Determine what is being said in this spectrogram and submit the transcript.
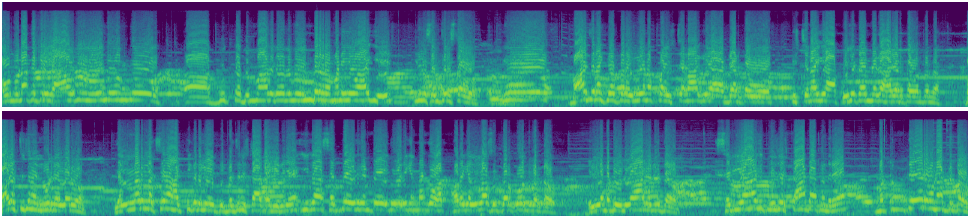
ಅವು ನೋಡಾಕತ್ರ ಯಾವ್ದು ಏನು ಒಂದು, ಆ, ಗುಪ್ತ ದುಮ್ಮಾದಗಳನ್ನು ಸುಂದರ ರಮಣೀಯವಾಗಿ ಇಲ್ಲಿ ಸಂಚರಿಸ್ತಾವು. ಇವು ಬಹಳ ಜನ ಕೇಳ್ತಾರೆ, ಏನಪ್ಪ ಇಷ್ಟ ಚೆನ್ನಾಗಿ ಅಡ್ಡಾಡ್ತಾವು, ಇಷ್ಟ ಚೆನ್ನಾಗಿ ಆ ಪೂಜೆ ಟೈಮ್ನಾಗ ಹಾರಾಡ್ತಾವ ಅಂತಂದ. ಬಹಳಷ್ಟು ಜನ ನೋಡ್ರಿ ಎಲ್ಲರೂ. ಎಲ್ಲರ ಲಕ್ಷಣ ಹತ್ತಿ ಕಡೆಗೆ ಐತಿ, ಭಜನೆ ಸ್ಟಾರ್ಟ್ ಆಗಿದೆ ಈಗ ಸದ್ಯ ಐದು ಗಂಟೆ ಐದುವರೆಗೆ ನಂಗ ಹೊರಗೆಲ್ಲ ಸುತ್ತರ್ಕೊಂಡು ಬರ್ತಾವ. ಇಲ್ಲ ಮಠ ಉಳಿವಾರ ಇರ್ತಾವ ಸರಿಯಾಗಿ ಪೂಜೆ ಸ್ಟಾರ್ಟ್ ಆತಂದ್ರೆ ಮಠದ್ದೇ ರೌಂಡ್ ಆಗ್ತಿರ್ತಾವ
